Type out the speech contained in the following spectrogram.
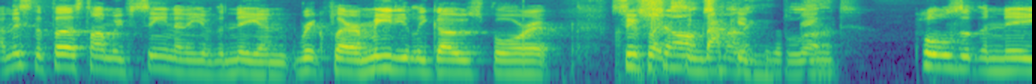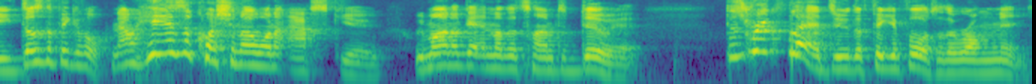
And this is the first time we've seen any of the knee, and Ric Flair immediately goes for it, suplexing back into the blood. ring, pulls at the knee, does the figure four. Now, here's a question I want to ask you. We might not get another time to do it. Does Ric Flair do the figure four to the wrong knee?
